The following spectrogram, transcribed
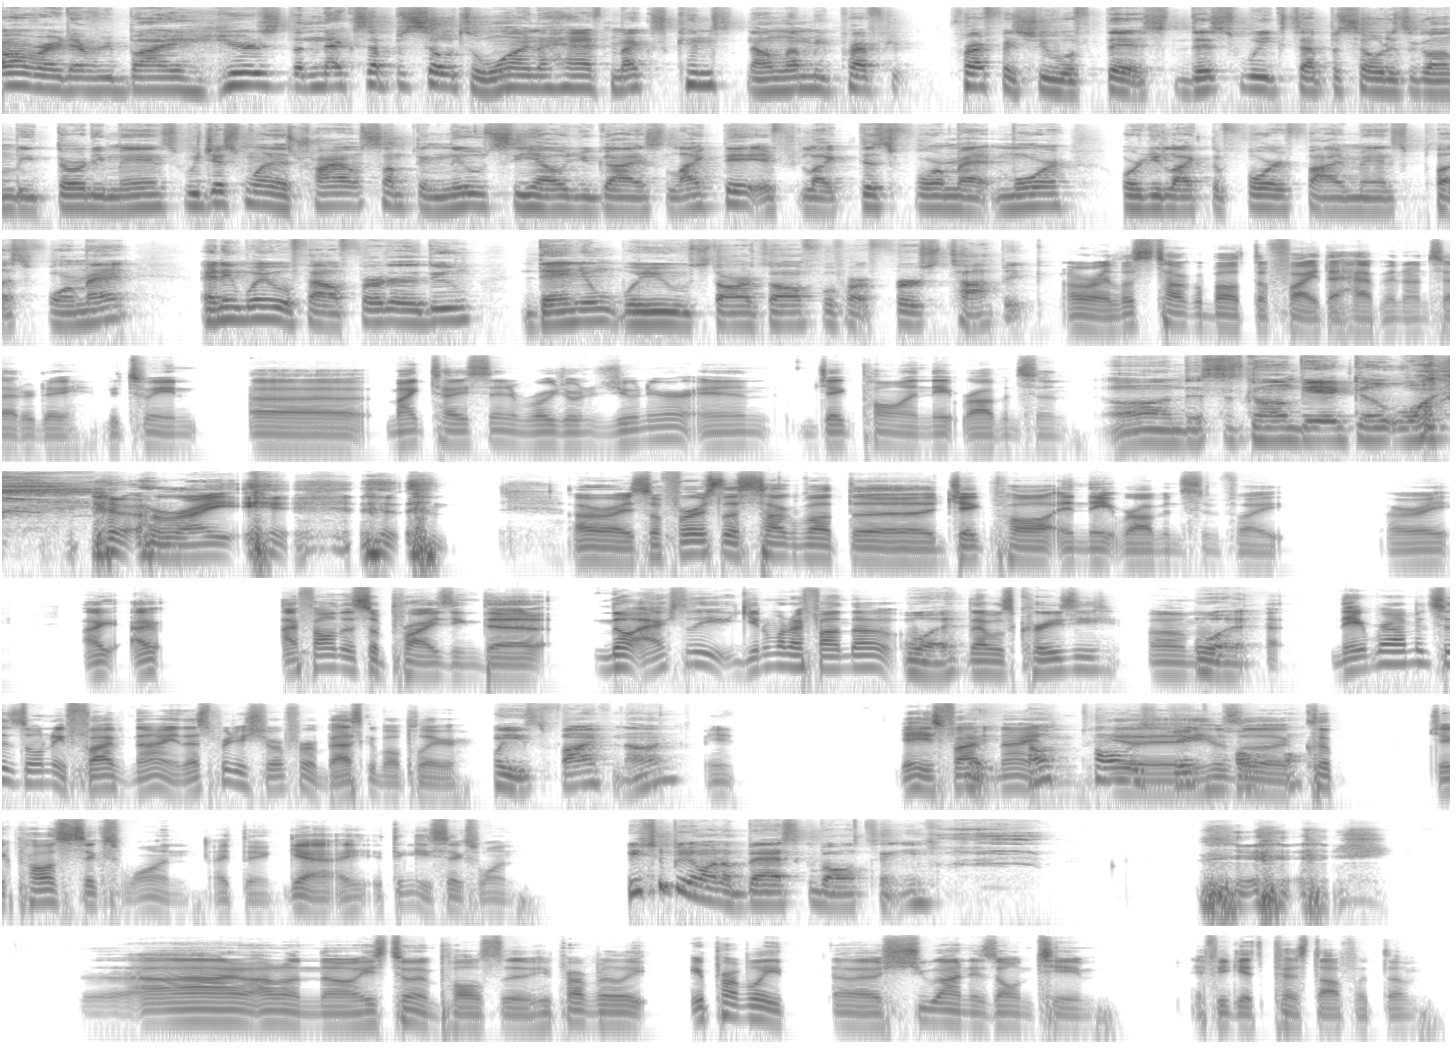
All right, everybody. Here's the next episode to One and a Half Mexicans. Now, let me pref- preface you with this. This week's episode is going to be 30 minutes. We just want to try out something new, see how you guys liked it. If you like this format more, or you like the 45 minutes plus format. Anyway, without further ado, Daniel, will you start off with our first topic? All right, let's talk about the fight that happened on Saturday between uh, Mike Tyson and Roy Jones Jr. and Jake Paul and Nate Robinson. Oh, this is gonna be a good one. All right. All right. So first, let's talk about the Jake Paul and Nate Robinson fight. All right. I I I found it surprising that no, actually, you know what I found out? What? That was crazy. Um, What? Nate Robinson's only five nine. That's pretty short for a basketball player. Wait, he's five nine. Yeah, he's five Wait, nine. how tall is yeah, Jake he was Paul? a clip. Jake Paul's six one, I think. Yeah, I, I think he's six one. He should be on a basketball team. I, I don't know. He's too impulsive. He probably he probably uh, shoot on his own team if he gets pissed off with them.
